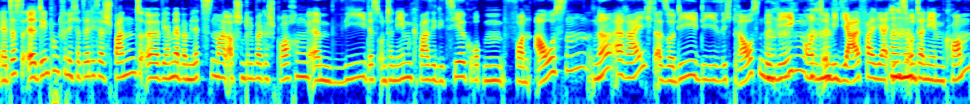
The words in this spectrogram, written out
Ja, das, äh, den Punkt finde ich tatsächlich sehr spannend. Äh, wir haben ja beim letzten Mal auch schon drüber gesprochen, ähm, wie das Unternehmen quasi die Zielgruppen von außen ne, erreicht, also die, die sich draußen mhm. bewegen und mhm. im Idealfall ja mhm. ins Unternehmen kommen.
